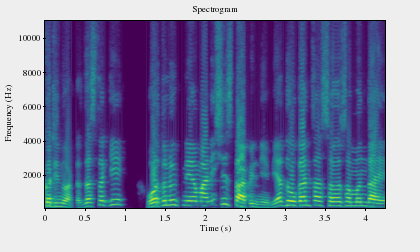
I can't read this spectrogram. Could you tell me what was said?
कठीण वाटतं. जसं की वर्तणूक नियम आणि शिस्तापील नियम या दोघांचा सहसंबंध आहे.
